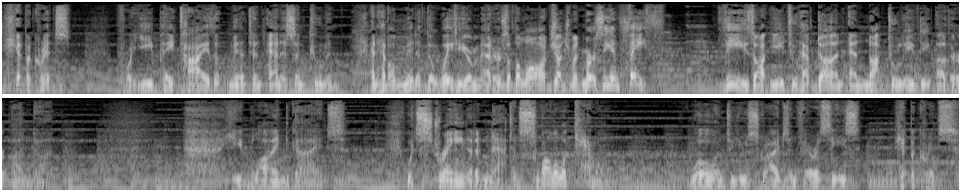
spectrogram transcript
hypocrites! For ye pay tithe of mint and anise and cumin, and have omitted the weightier matters of the law, judgment, mercy, and faith. These ought ye to have done, and not to leave the other undone. Ye blind guides, which strain at a gnat and swallow a camel. Woe unto you, scribes and Pharisees, hypocrites!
